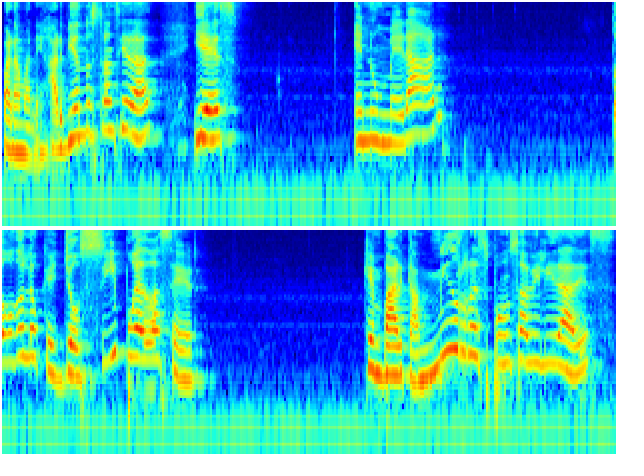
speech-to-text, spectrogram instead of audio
para manejar bien nuestra ansiedad, y es enumerar todo lo que yo sí puedo hacer que embarca mis responsabilidades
